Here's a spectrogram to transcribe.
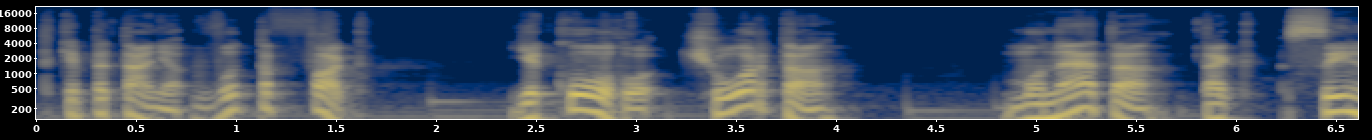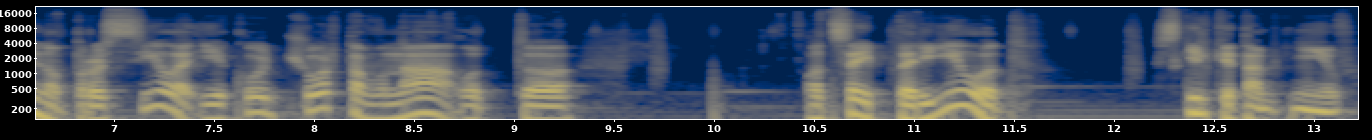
таке питання: what the fuck? Якого чорта монета так сильно просіла, і якого чорта вона от е, оцей період, скільки там днів?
